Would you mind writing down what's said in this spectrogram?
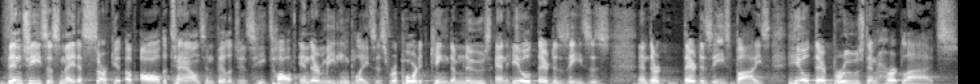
then Jesus made a circuit of all the towns and villages. He taught in their meeting places, reported kingdom news, and healed their diseases and their, their diseased bodies, healed their bruised and hurt lives.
